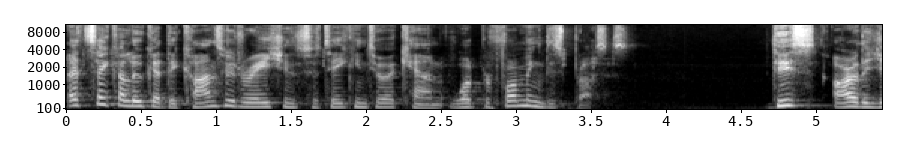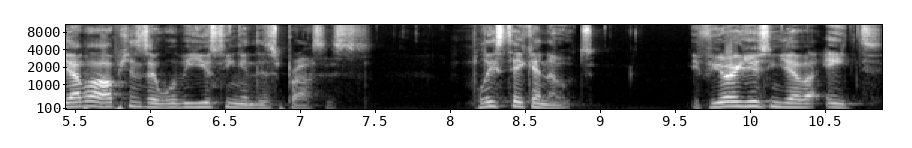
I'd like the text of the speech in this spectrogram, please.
let's take a look at the considerations to take into account while performing this process. These are the Java options that we'll be using in this process. Please take a note. If you are using Java 8,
